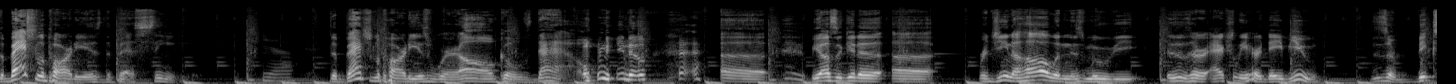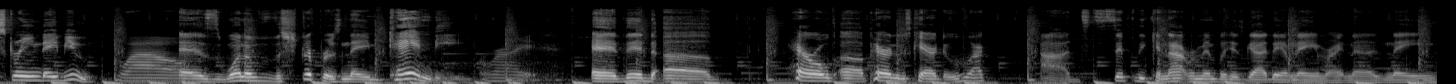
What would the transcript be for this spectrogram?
The bachelor party is the best scene Yeah. the bachelor party is where it all goes down, you know. uh, we also get a uh, Regina Hall in this movie. This is her actually her debut. This is her big screen debut Wow. as one of the strippers named Candy, right. and then uh, Harold uh, Perrineau's character, who I I simply cannot remember his goddamn name right now. His name,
